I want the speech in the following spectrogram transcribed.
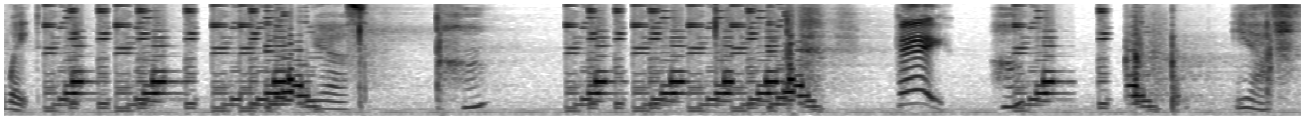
Wait. Yes. Huh? Hey! Huh? Yes.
